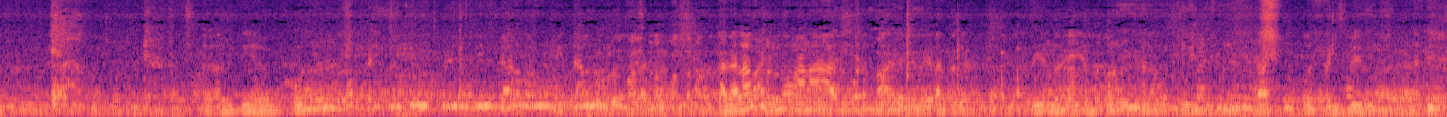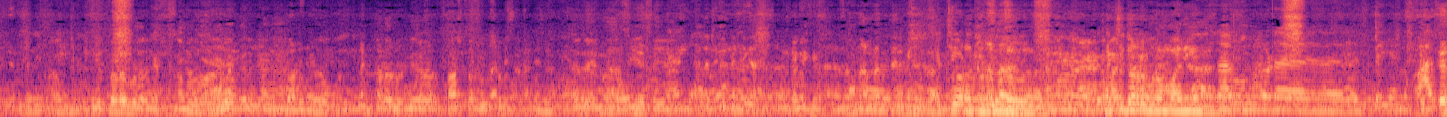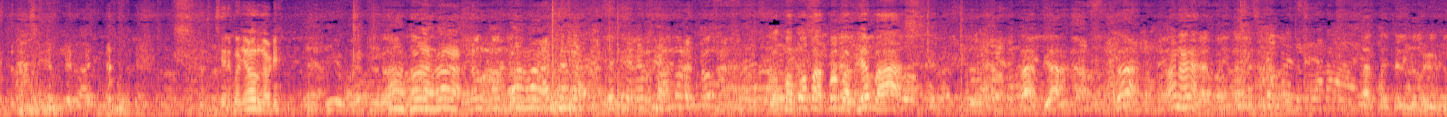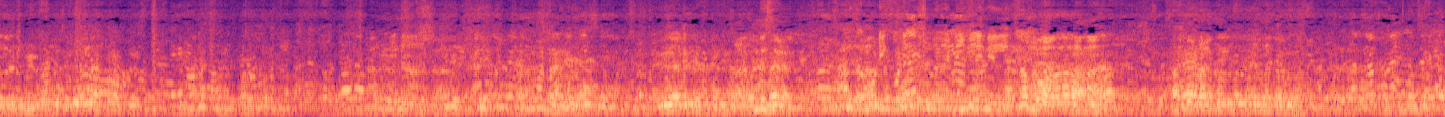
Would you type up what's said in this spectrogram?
அதுக்கு என் பொண்ணு படிக்க வைக்கணும், படிக்க வைக்கணும், வேலை வாங்கணும், வேலை வாங்கணும். அதெல்லாம் பண்ணும் ஆனா அது உடம்பு இருக்குது இடத்துல என் பொண்ணு போய் பொண்ணு போய் படிப்பு தொடர்பில் இருக்கேன் நம்ம இருக்காங்க. தொடர்பு என்ன சிஎஸ்ஐயா கட்சியோட தொடர்பு கட்சி தொடர்பு ரொம்ப அதிகம். சார் உங்களோட சரி கொஞ்சம் நேரம் அப்படியே போப்பா போப்பா பாப்பா பியாப்பா ஆ ஆனா சார் ரொம்ப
